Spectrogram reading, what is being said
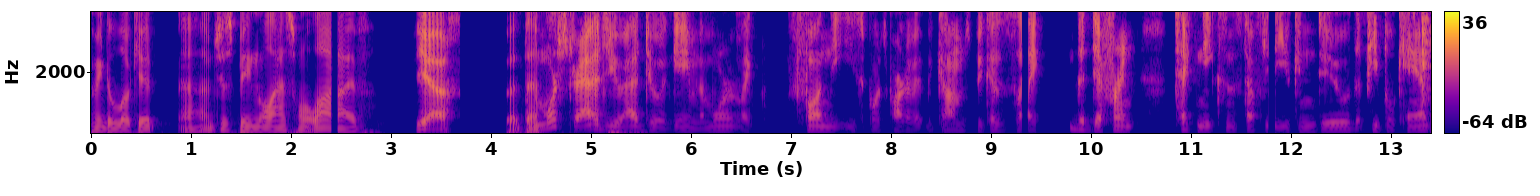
having to look at uh, just being the last one alive. yeah, But the more strategy you add to a game, the more like fun the esports part of it becomes because like the different techniques and stuff that you can do that people can't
